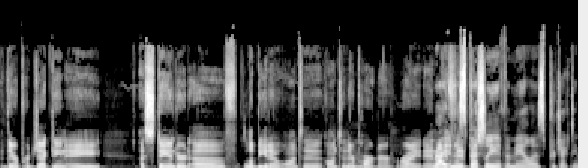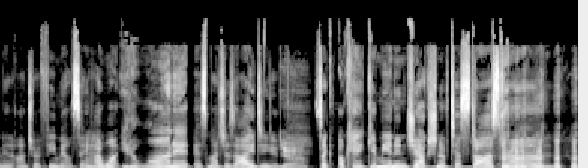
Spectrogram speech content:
they're projecting a a standard of libido onto onto their mm. partner, right? And right, if- and if- especially if a male is projecting it onto a female, saying, "I mm. want you to want it as much mm. as I do." Yeah, It's like, okay, give me an injection of testosterone.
